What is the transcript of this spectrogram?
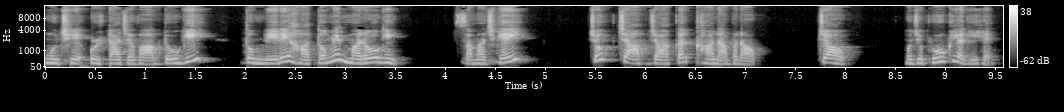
मुझे उल्टा जवाब दोगी तो मेरे हाथों में मरोगी। समझ गई? चुपचाप जाकर खाना बनाओ। जाओ मुझे भूख लगी है।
